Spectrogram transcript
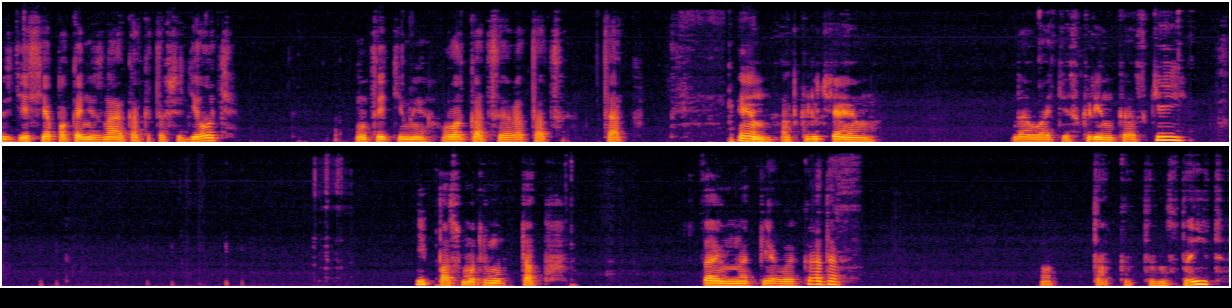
Здесь я пока не знаю, как это все делать. Вот этими локация, ротация. Так. N отключаем. Давайте скринкаст key. И посмотрим вот так. Ставим на первый кадр. Вот так это он стоит.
